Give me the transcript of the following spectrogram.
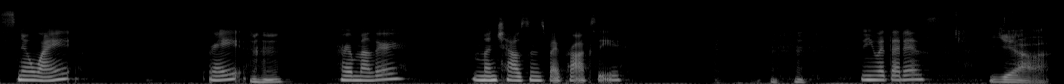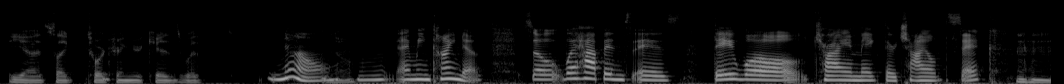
Snow White, right? Mm-hmm. Her mother, Munchausen's by proxy. you know what that is? Yeah. Yeah. It's like torturing your kids with. No. Mm, I mean, kind of. So, what happens is they will try and make their child sick Mm-hmm.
